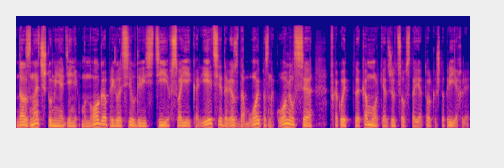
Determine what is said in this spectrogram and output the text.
дал знать, что у меня денег много, пригласил довести в своей карете, довез домой, познакомился, в какой-то коморке от жильцов стоят, только что приехали.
